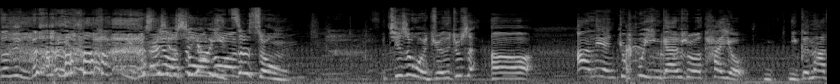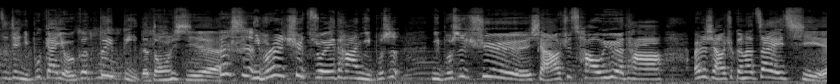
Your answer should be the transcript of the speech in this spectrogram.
那你的你的 而且是要以落这种，其实我觉得就是呃，暗恋就不应该说他有你你跟他之间，你不该有一个对比的东西。但是你不是去追他，你不是你不是去想要去超越他，而是想要去跟他在一起，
